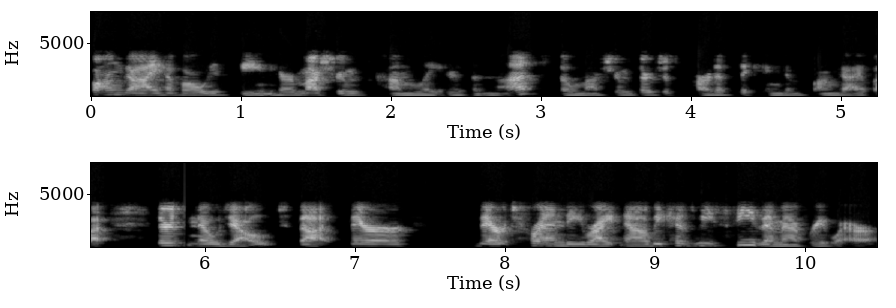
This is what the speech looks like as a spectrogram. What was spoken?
fungi have always been here. Mushrooms come later than that. So mushrooms are just part of the kingdom fungi, but there's no doubt that they're, they're trendy right now because we see them everywhere.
